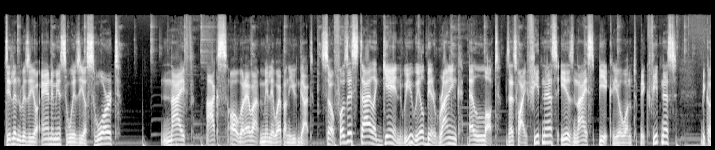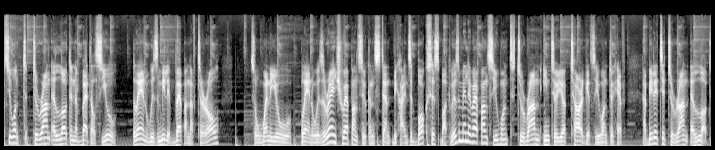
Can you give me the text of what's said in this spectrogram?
dealing with your enemies with your sword, knife, axe or whatever melee weapon you got. So for this style again we will be running a lot. That's why fitness is nice pick. You want to pick fitness because you want to run a lot in the battles. You playing with melee weapon after all. So when you playing with range weapons, you can stand behind the boxes, but with melee weapons, you want to run into your targets. You want to have ability to run a lot.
